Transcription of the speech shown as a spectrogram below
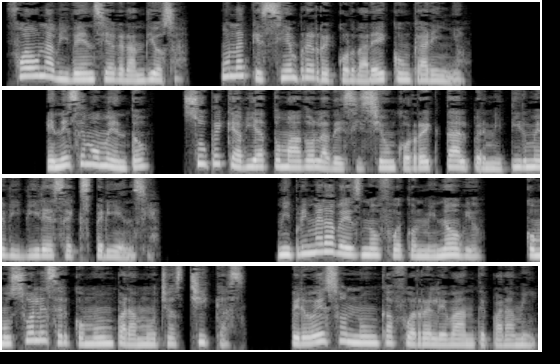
Fue una vivencia grandiosa, una que siempre recordaré con cariño. En ese momento, supe que había tomado la decisión correcta al permitirme vivir esa experiencia. Mi primera vez no fue con mi novio, como suele ser común para muchas chicas, pero eso nunca fue relevante para mí.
